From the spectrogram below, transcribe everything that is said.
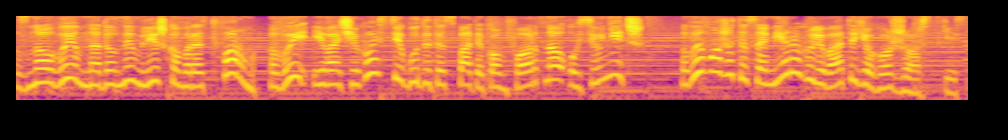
З новим надувним ліжком Рестформ ви і ваші гості будете спати комфортно усю ніч. Ви можете самі регулювати його жорсткість.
